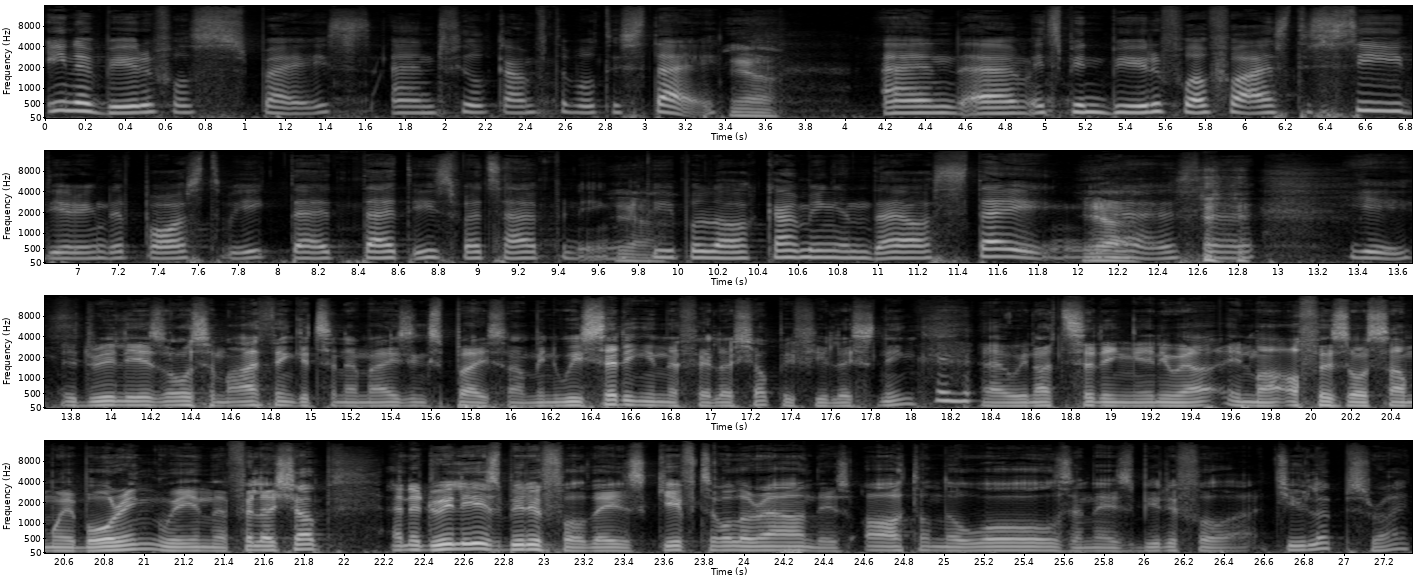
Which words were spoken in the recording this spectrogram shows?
in a beautiful space and feel comfortable to stay. Yeah. And um, it's been beautiful for us to see during the past week that that is what's happening. Yeah. People are coming and they are staying. you Yeah. know, so Yes. It really is awesome. I think it's an amazing space. I mean, we're sitting in the fellowship if you're listening. uh, we're not sitting anywhere in my office or somewhere boring. We're in the fellowship, and it really is beautiful. There's gifts all around, there's art on the walls, and there's beautiful uh, tulips, right?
